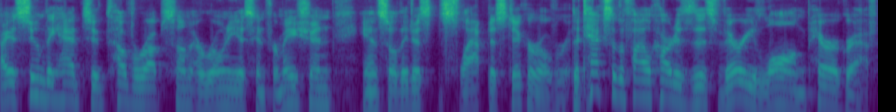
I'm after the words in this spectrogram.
I assume they had to cover up some erroneous information, and so they just slapped a sticker over it. The text of the file card is this very long paragraph.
